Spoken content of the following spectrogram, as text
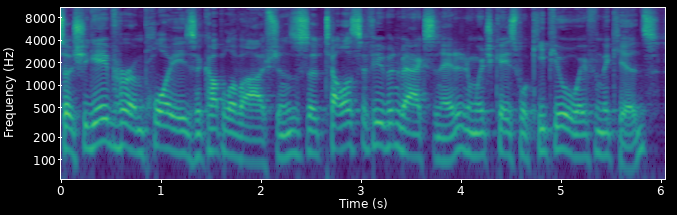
So she gave her employees a couple of options. Uh, tell us if you've been vaccinated, in which case we'll keep you away from the kids.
